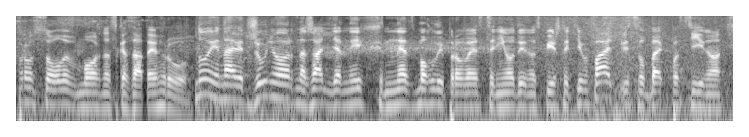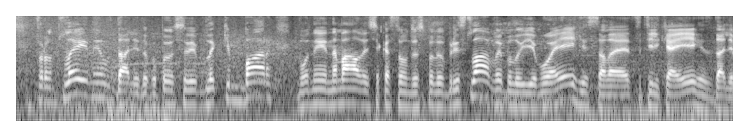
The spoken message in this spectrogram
просолив, можна сказати, гру. Ну і навіть Джуніор, на жаль, для них не змогли провести ні один успішний тімфайт. Брістелбек постійно фронтлейнив, далі докупив собі Блекімбар. Вони намагалися кастанути спили в Брісла, вибили йому Аегіс, але це тільки Аегіс. Далі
